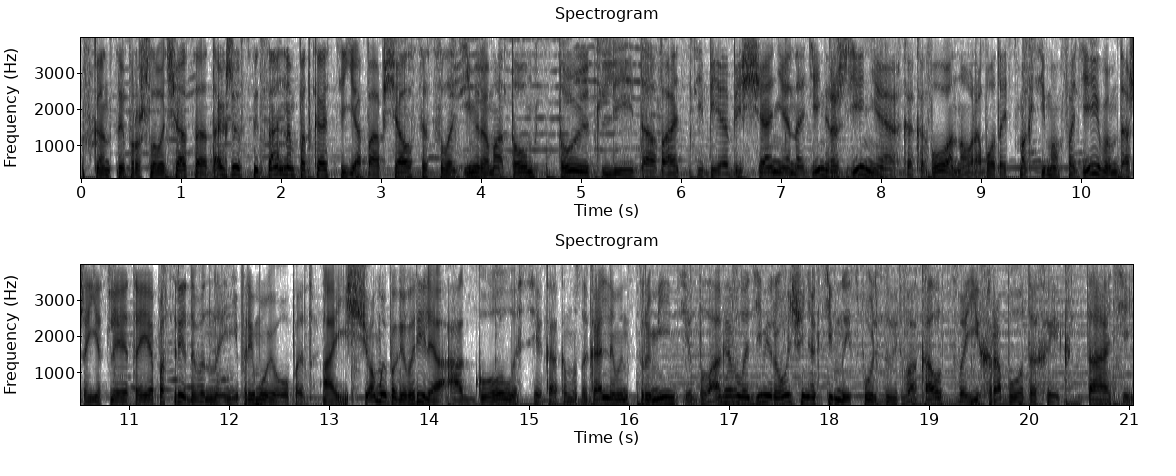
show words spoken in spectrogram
В конце прошлого часа, а также в специальном подкасте я пообщался с Владимиром примером о том, стоит ли давать себе обещание на день рождения, каково оно работать с Максимом Фадеевым, даже если это и опосредованный, непрямой опыт. А еще мы поговорили о голосе, как о музыкальном инструменте, благо Владимир очень активно использует вокал в своих работах, и, кстати,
